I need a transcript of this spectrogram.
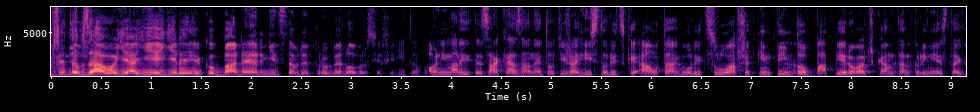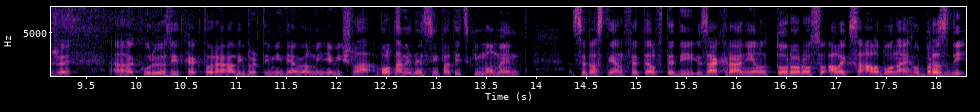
Při tom závodě ani jediný jako banner, nic tam neproběhlo, prostě finito. Oni mali zakázané totiž aj historické autá kvôli clu a všetkým týmto no. papierovačkám tam priniesť, takže kuriozitka, ktorá Liberty Media veľmi nevyšla. Bol tam jeden sympatický moment. Sebastian Vettel vtedy zachránil Toro Rosso Alexa alebo na jeho brzdy.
